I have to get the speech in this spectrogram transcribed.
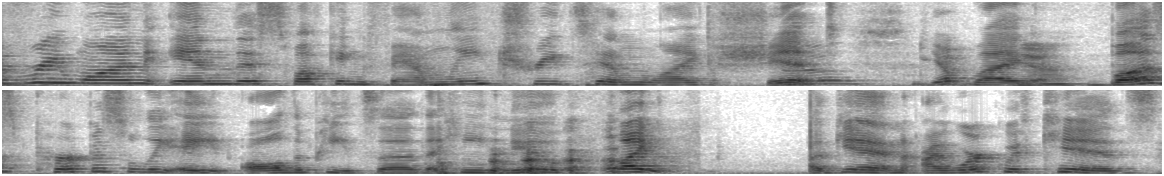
everyone in this fucking family treats him like shit. Yep. Like Yeah. Buzz purposefully ate all the pizza that he knew. like again, I work with kids.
